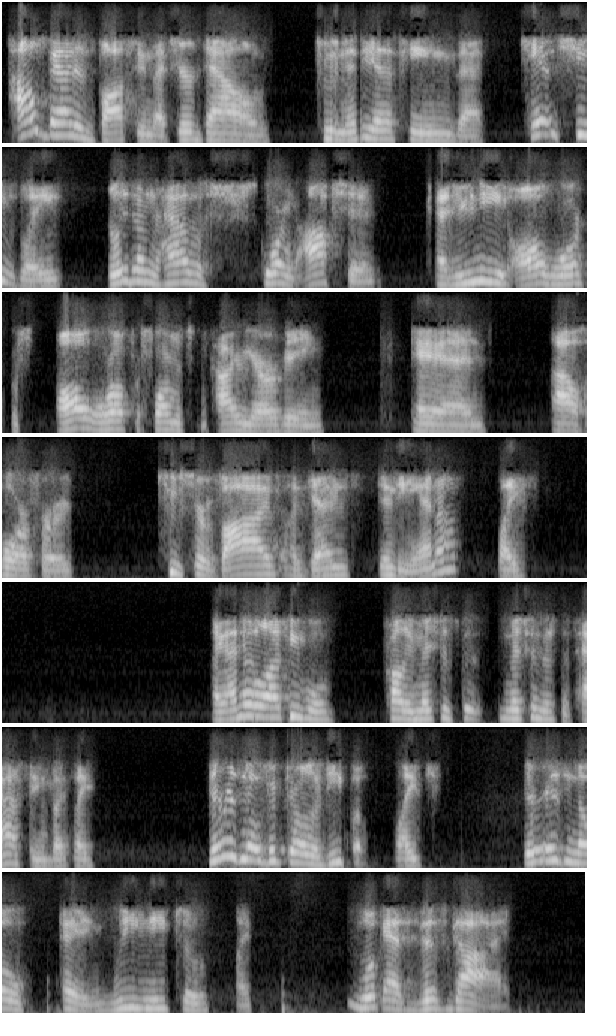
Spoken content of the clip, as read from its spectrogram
How bad is Boston that you're down to an Indiana team that can't shoot late, really doesn't have a scoring option, and you need all world all world performance from Kyrie Irving and Al Horford to survive against Indiana. Like, like I know a lot of people probably mentioned this, mentioned this in passing, but like, there is no Victor Oladipo. Like, there is no hey, we need to like look at this guy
